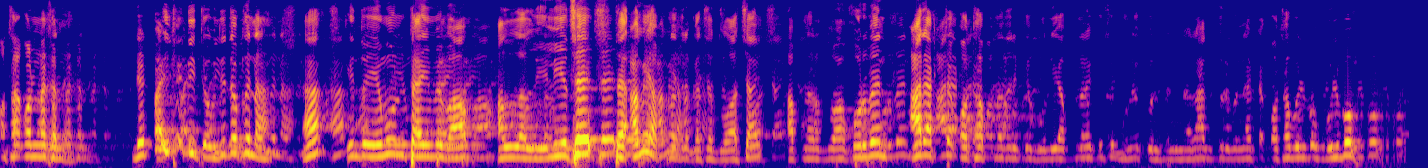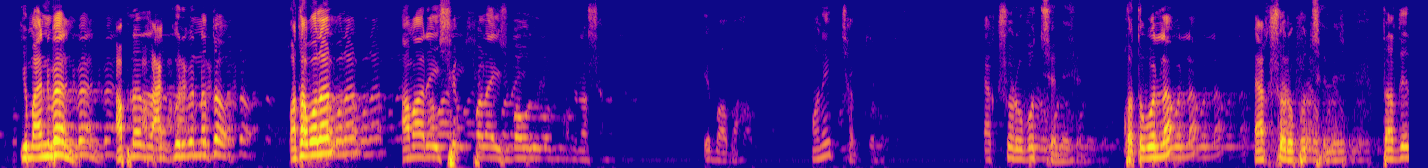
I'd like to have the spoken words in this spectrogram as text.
কথা কর না কেন? ডেট পাইতে দিত দিত না হ্যাঁ কিন্তু এমন টাইমে বাপ আল্লাহ লিয়েছে তাই আমি আপনাদের কাছে দোয়া চাই আপনারা দোয়া করবেন আর একটা কথা আপনাদেরকে বলি আপনারা কিছু মনে করবেন না রাগ করবেন না একটা কথা বলব বলব কি মানবেন আপনারা রাগ করবেন না তো কথা বলেন আমার এই শেখপাড়া ইসবাউল মাদ্রাসা এ বাবা অনেক ছাত্র। একশোর ওপর ছেলে। কত বললাম? একশোর ওপর ছেলে। তাদের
